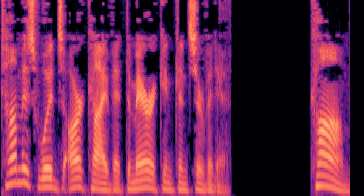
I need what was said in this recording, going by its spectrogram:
Thomas Woods Archive at TheAmericanConservative.com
